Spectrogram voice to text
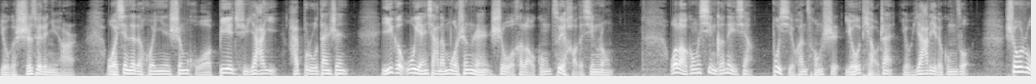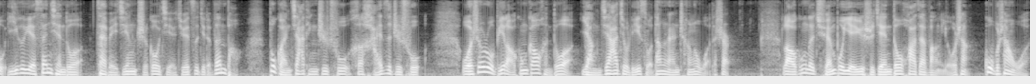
有个十岁的女儿。我现在的婚姻生活憋屈压抑，还不如单身。一个屋檐下的陌生人，是我和老公最好的形容。我老公性格内向。”不喜欢从事有挑战、有压力的工作，收入一个月三千多，在北京只够解决自己的温饱，不管家庭支出和孩子支出。我收入比老公高很多，养家就理所当然成了我的事儿。老公的全部业余时间都花在网游上，顾不上我，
